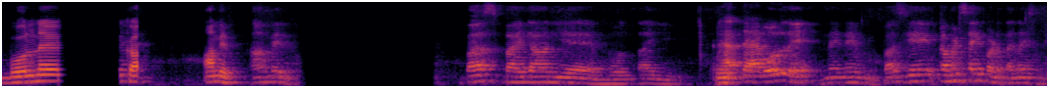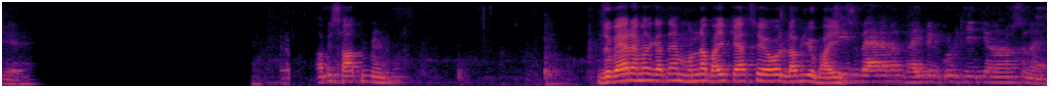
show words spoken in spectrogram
بولنے کا عامر عامر بس بھائی جان یہ بولتا ہی رہتا ہے بول دے نہیں نہیں بس یہ کمنٹ صحیح ابھی سات منٹ زبیر احمد کہتے ہیں منا بھائی کیسے ہو؟ لو یو جی بھائی زبیر احمد بھائی بالکل ٹھیک ہے آپ سنائیں۔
